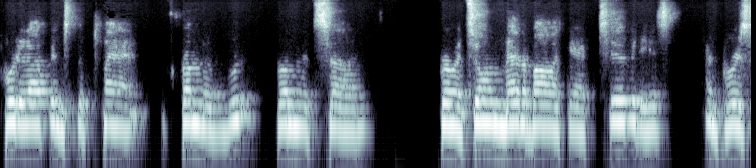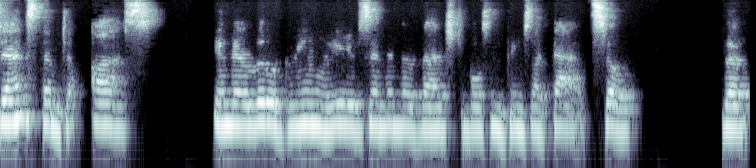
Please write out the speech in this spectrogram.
put it up into the plant from the root, from its uh, from its own metabolic activities and presents them to us in their little green leaves and in their vegetables and things like that. So the,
